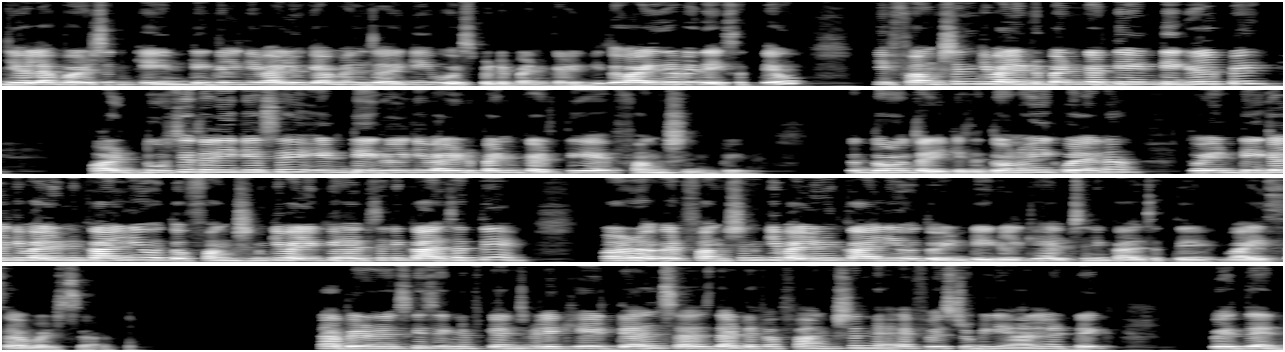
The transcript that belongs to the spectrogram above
ये वाला वर्जन की इंटीग्रल की वैल्यू क्या मिल जाएगी वो इस पर डिपेंड करेगी। तो इधर भी देख सकते हो कि फ़ंक्शन की वैल्यू डिपेंड करती है इंटीग्रल पे और दूसरे तरीके से इंटीग्रल की वैल्यू डिपेंड करती है फ़ंक्शन पे। तो दोनों तरीके से दोनों इक्वल है ना? तो इंटीग्रल की वैल्यू निकालनी हो तो फ़ंक्शन की वैल्यू की हेल्प से निकाल सकते हैं और अगर फ़ंक्शन की वैल्यू निकालनी हो तो इंटीग्रल की हेल्प से निकाल सकते हैं वाइसा वर्सा यहाँ पे उन्होंने इसकी सिग्निफिकेंस भी लिखी है। Tells us that if a function F is to be analytic within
